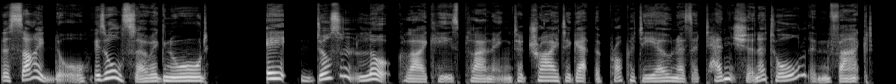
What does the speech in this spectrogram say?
The side door is also ignored. It doesn't look like he's planning to try to get the property owner's attention at all, in fact.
